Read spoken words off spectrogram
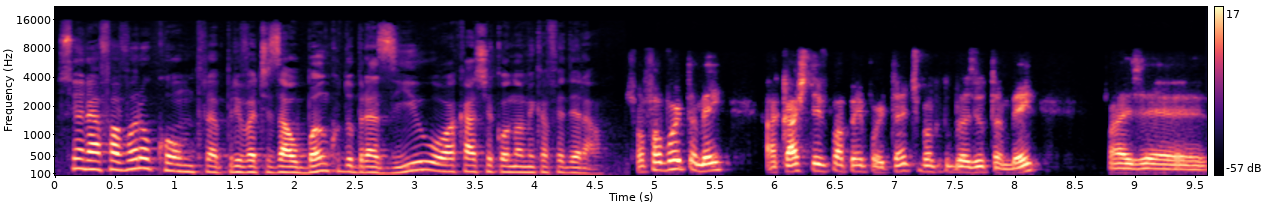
O senhor é a favor ou contra privatizar o Banco do Brasil ou a Caixa Econômica Federal? Sou a favor também. A Caixa teve papel importante, o Banco do Brasil também, mas é,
